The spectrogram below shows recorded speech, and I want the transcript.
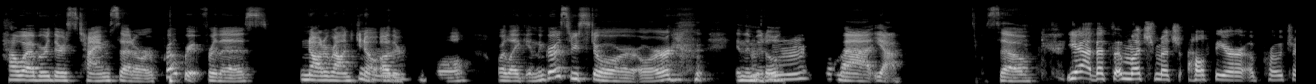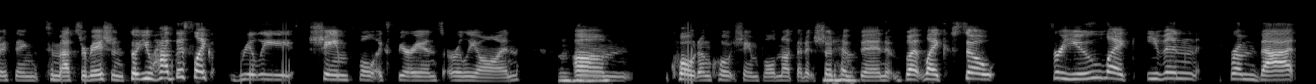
However, there's times that are appropriate for this, not around, you know, mm-hmm. other people or like in the grocery store or in the middle mm-hmm. of mat. Yeah. So, yeah, that's a much, much healthier approach, I think, to masturbation. So, you had this like really shameful experience early on, mm-hmm. um, quote unquote shameful, not that it should mm-hmm. have been, but like, so for you, like, even from that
